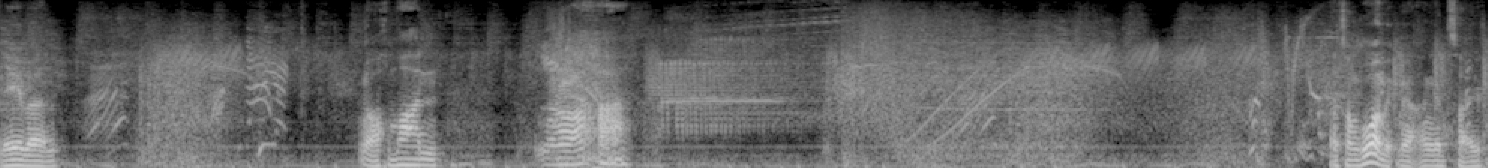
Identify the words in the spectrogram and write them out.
Leben. Och man. Ah. Das Son Gohan mit mir angezeigt.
